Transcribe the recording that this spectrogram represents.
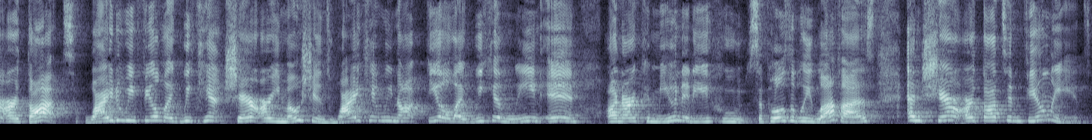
our thoughts? Why do we feel like we can't share our emotions? Why can we not feel like we can lean in on our community who supposedly love us and share our thoughts and feelings?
